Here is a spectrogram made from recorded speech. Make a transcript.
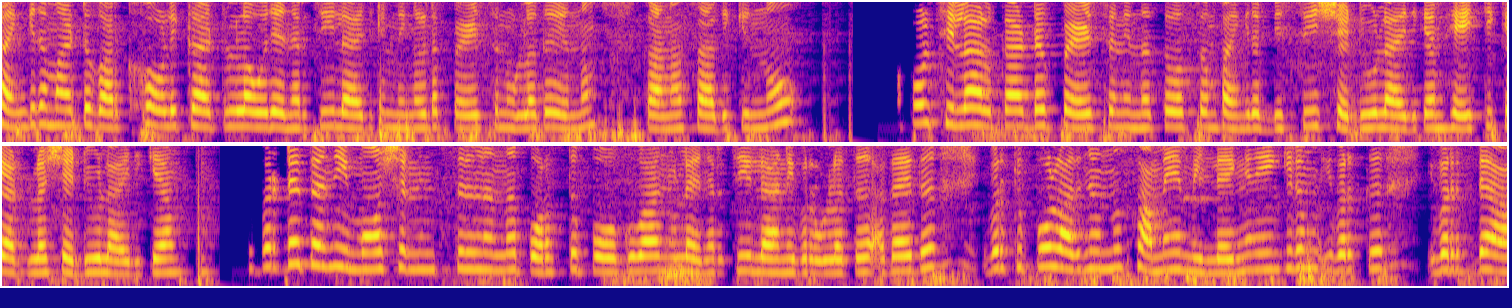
ഭയങ്കരമായിട്ട് വർക്ക് ഹോളിക്കായിട്ടുള്ള ഒരു എനർജിയിലായിരിക്കും നിങ്ങളുടെ പേഴ്സൺ ഉള്ളത് എന്നും കാണാൻ സാധിക്കുന്നു. അപ്പോൾ ചില ആൾക്കാരുടെ പേഴ്സൺ ഇന്നത്തെ ദിവസം ഭയങ്കര ബിസി ഷെഡ്യൂൾ ആയിരിക്കാം ഹേറ്റിക് ആയിട്ടുള്ള ഷെഡ്യൂൾ ആയിരിക്കാം. ഇവരുടെ തന്നെ ഇമോഷൻസിൽ നിന്ന് പുറത്തു പോകുവാനുള്ള എനർജിയിലാണ് ഇവർ ഉള്ളത്. അതായത് ഇവർക്കിപ്പോൾ അതിനൊന്നും സമയമില്ല. എങ്ങനെയെങ്കിലും ഇവർക്ക് ഇവരുടെ ആ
